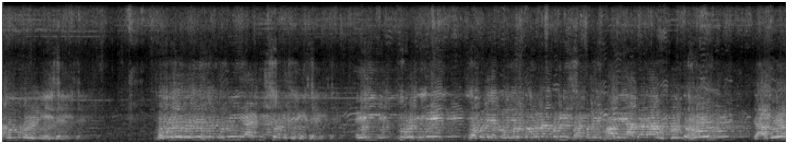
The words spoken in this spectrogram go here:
আপন করে নিয়েছেন। সকলের তুমি এক ঈশ্বরকে দেখেছেন। এই শুভ দিনে সকলের মঙ্গল কামনা করি। সকলের ভাবে আপনারা উদ্বুদ্ধ হন। জাগুন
